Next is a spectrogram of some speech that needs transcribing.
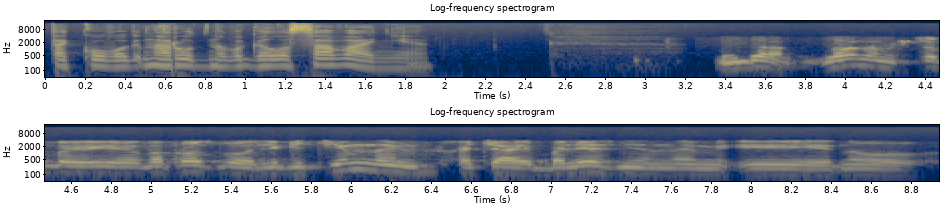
такого народного голосования. Ну да, главное, чтобы вопрос был легитимным, хотя и болезненным, и, ну,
